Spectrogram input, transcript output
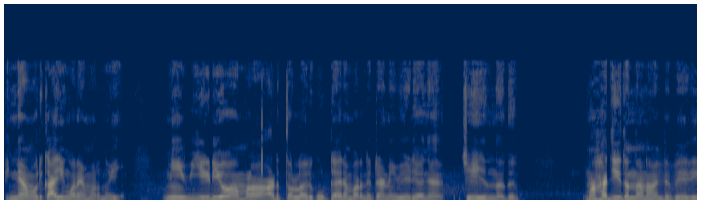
പിന്നെ ഒരു കാര്യം പറയാൻ മറന്നുപോയി. ഈ വീഡിയോ നമ്മളെ അടുത്തുള്ള ഒരു കൂട്ടുകാരൻ പറഞ്ഞിട്ടാണ് ഈ വീഡിയോ ഞാൻ ചെയ്യുന്നത്. മഹജീദ് എന്നാണ് അവന്റെ പേര്.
